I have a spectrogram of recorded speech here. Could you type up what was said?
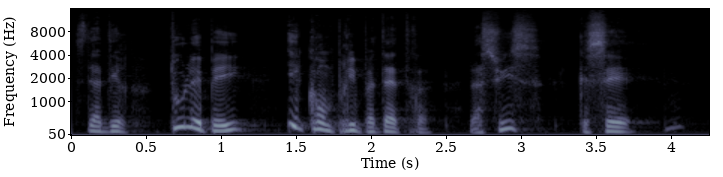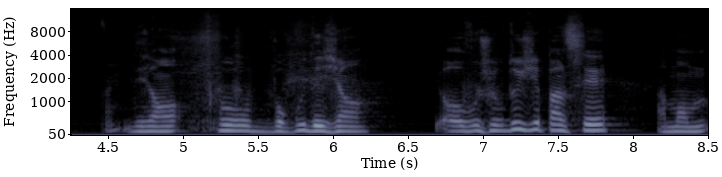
C'est-à-dire tous les pays, y compris peut-être la Suisse, que c'est, disons, pour beaucoup de gens. Aujourd'hui, j'ai pensé à mon,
